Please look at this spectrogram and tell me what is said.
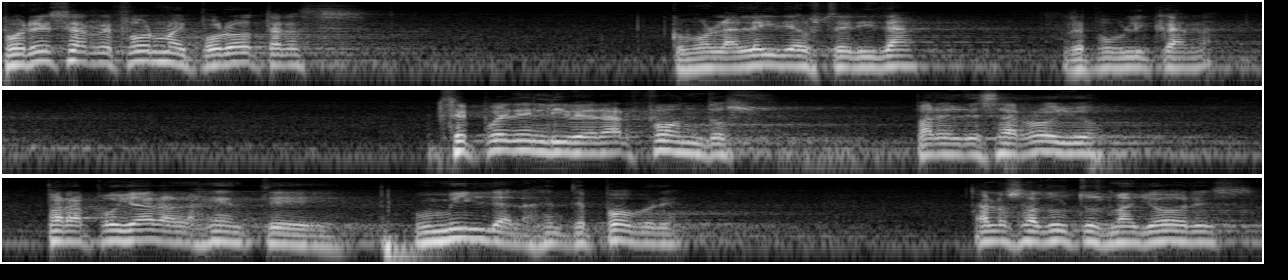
Por esa reforma y por otras, como la ley de austeridad republicana, se pueden liberar fondos para el desarrollo, para apoyar a la gente humilde, a la gente pobre, a los adultos mayores.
